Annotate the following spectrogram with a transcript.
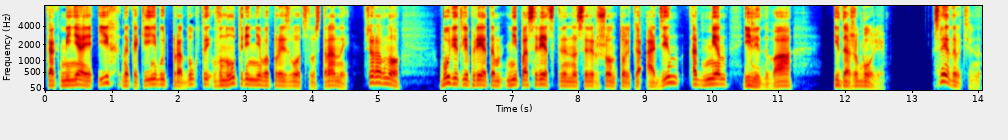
как меняя их на какие-нибудь продукты внутреннего производства страны. Все равно – будет ли при этом непосредственно совершен только один обмен или два и даже более. Следовательно,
